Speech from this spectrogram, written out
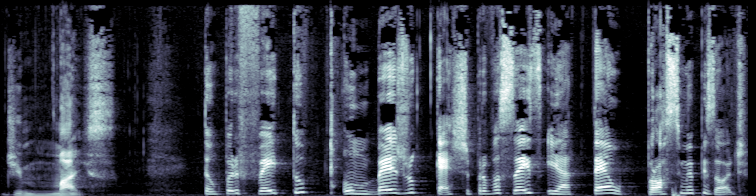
demais. Então, perfeito. Um beijo, cast para vocês e até o próximo episódio.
